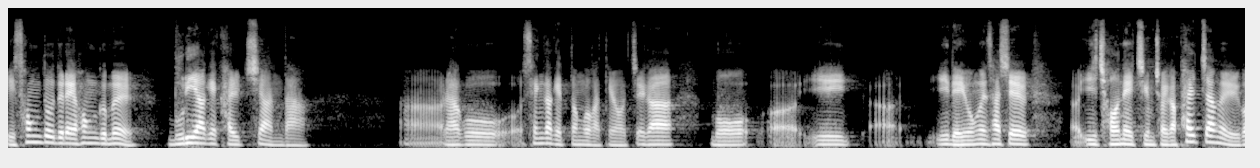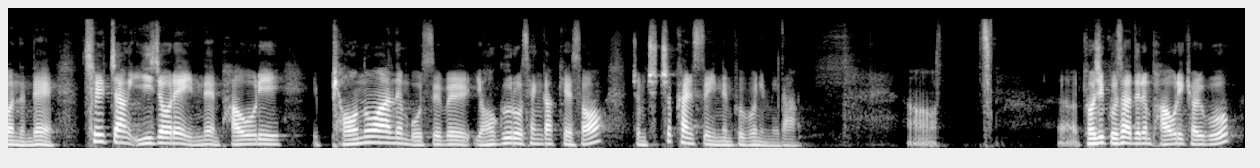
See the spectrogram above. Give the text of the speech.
이 성도들의 헌금을 무리하게 갈취한다. 아, 라고 생각했던 것 같아요. 제가 뭐, 어, 이, 어, 이 내용은 사실 이 전에 지금 저희가 8장을 읽었는데 7장 2절에 있는 바울이 변호하는 모습을 역으로 생각해서 좀 추측할 수 있는 부분입니다. 어, 어, 거짓 구사들은 바울이 결국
